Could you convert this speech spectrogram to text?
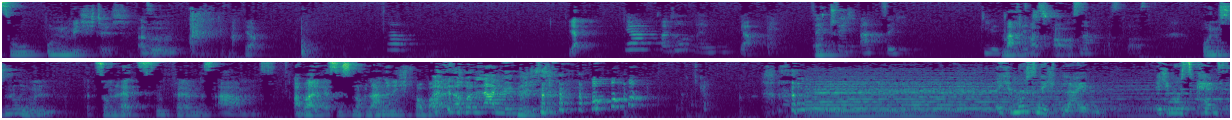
zu unwichtig. Also, Mhm. ja. ja. Ja, Ja, also, ähm, ja. 60, 80. Deal Macht was raus. Macht was raus. und nun zum letzten Film des Abends. Aber es ist noch lange nicht vorbei. Noch lange nicht. Ich muss nicht leiden. Ich muss kämpfen,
